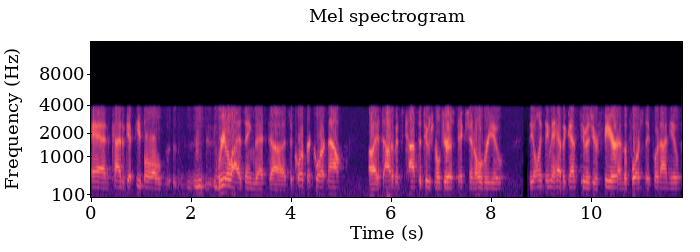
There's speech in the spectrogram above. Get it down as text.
and kind of get people realizing that uh, it's a corporate court now. Uh, it's out of its constitutional jurisdiction over you. The only thing they have against you is your fear and the force they put on you.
